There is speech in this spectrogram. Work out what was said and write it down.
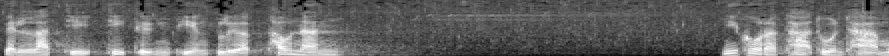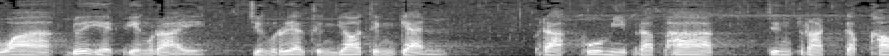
เป็นลัทธิที่ถึงเพียงเปลือกเท่านั้น นิโครธะทูลถามว่าด้วยเหตุเพียงไรจึงเรียกถึงยอดถึงแก่น พระผู้มีพระภาคจึงตรัสกับเขา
